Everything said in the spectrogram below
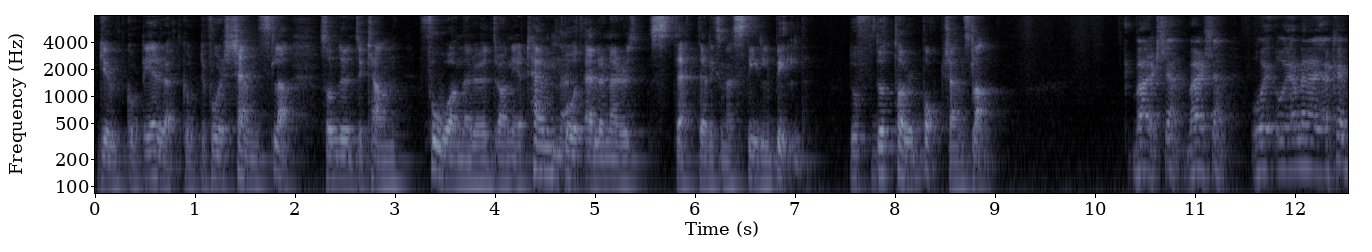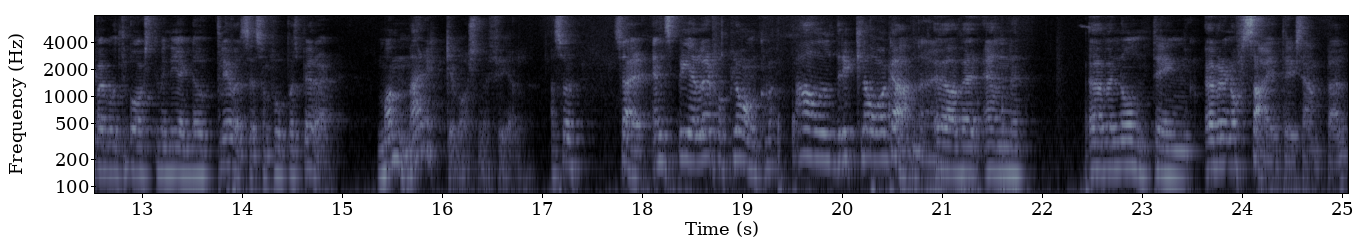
gult kort? Är det rött kort? Du får en känsla som du inte kan få när du drar ner tempot eller när du sätter liksom en stillbild. Då, då tar du bort känslan. Verkligen, verkligen. Och, och jag menar, jag kan ju bara gå tillbaka till min egna upplevelse som fotbollsspelare. Man märker vad som är fel. Alltså, så här, en spelare på plan kommer aldrig klaga Nej. över en, över någonting, över en offside till exempel.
